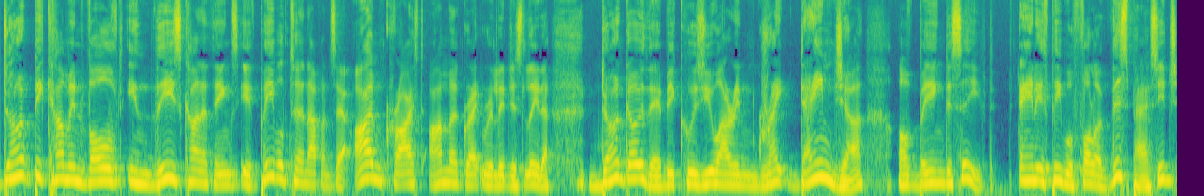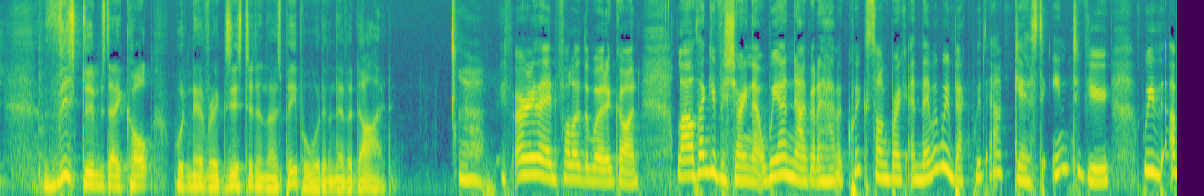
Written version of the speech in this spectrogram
Don't become involved in these kind of things. If people turn up and say, I'm Christ, I'm a great religious leader, don't go there because you are in great danger of being deceived. And if people follow this passage, this doomsday cult would never existed and those people would have never died. Ah, If only they had followed the word of God. Lyle, thank you for sharing that. We are now going to have a quick song break and then we'll be back with our guest interview with a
